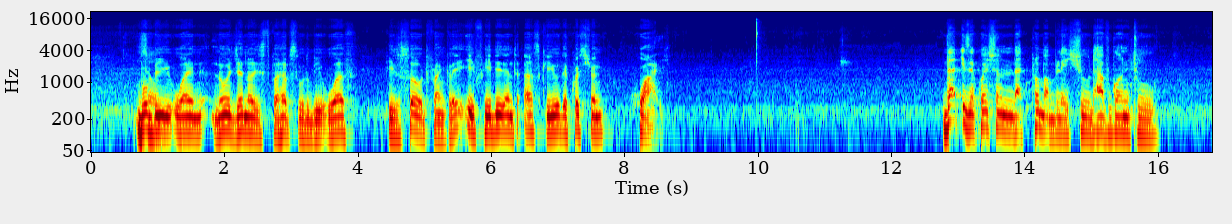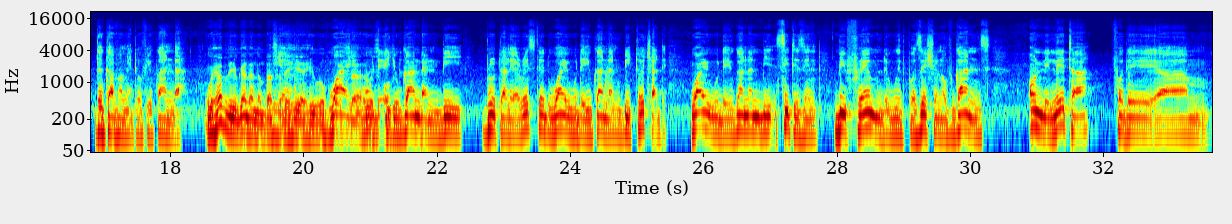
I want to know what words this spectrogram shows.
Bobi Wine, no journalist perhaps would be worth his salt, frankly, if he didn't ask you the question, why? That is a question that probably should have gone to the government of Uganda. We have the Ugandan ambassador Yeah. here. He will, Why uh, would a. Ugandan be brutally arrested? Why would a Ugandan be tortured? Why would a Ugandan be, citizen be framed with possession of guns only later for the um,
